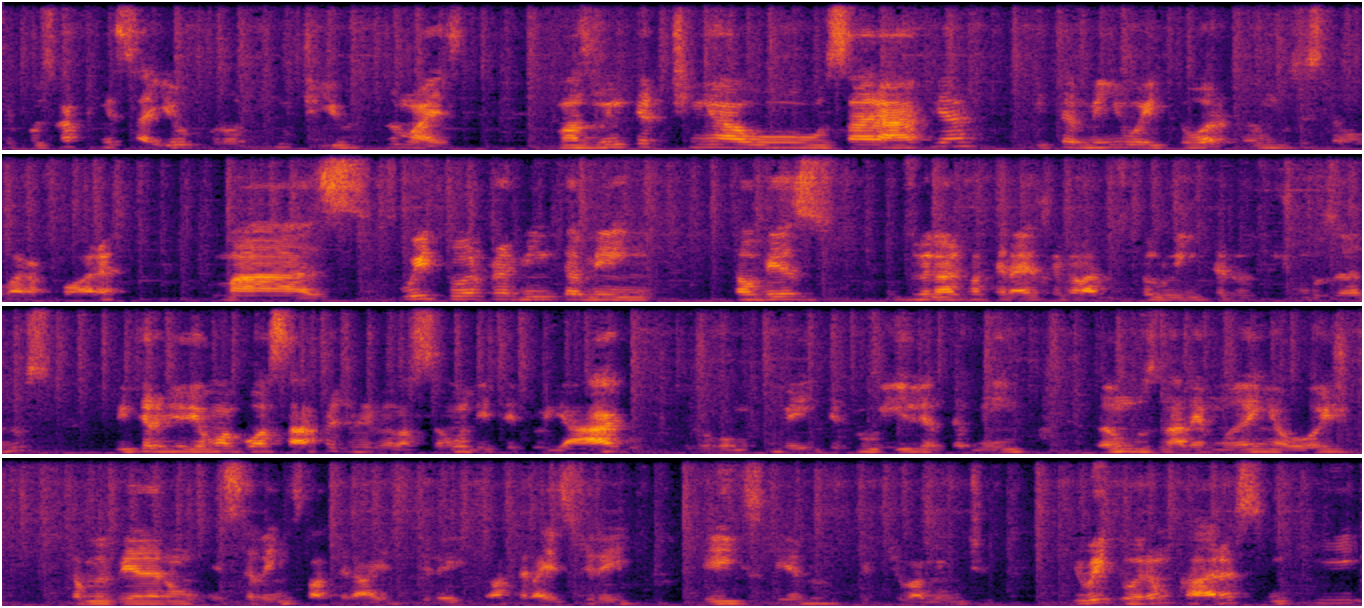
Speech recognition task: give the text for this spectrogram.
depois o Rafinha saiu por outros motivos e tudo mais. Mas o Inter tinha o Saravia e também o Heitor, ambos estão agora fora, mas o Heitor, para mim, também, talvez um dos melhores laterais revelados pelo Inter nos últimos anos. O Inter viria uma boa safra de revelação ali, teve o Iago, que jogou muito bem, teve o William também, ambos na Alemanha hoje. Então, meu ver, eram excelentes laterais direito, laterais direito e esquerdo, efetivamente. E o Heitor é um cara, assim, que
